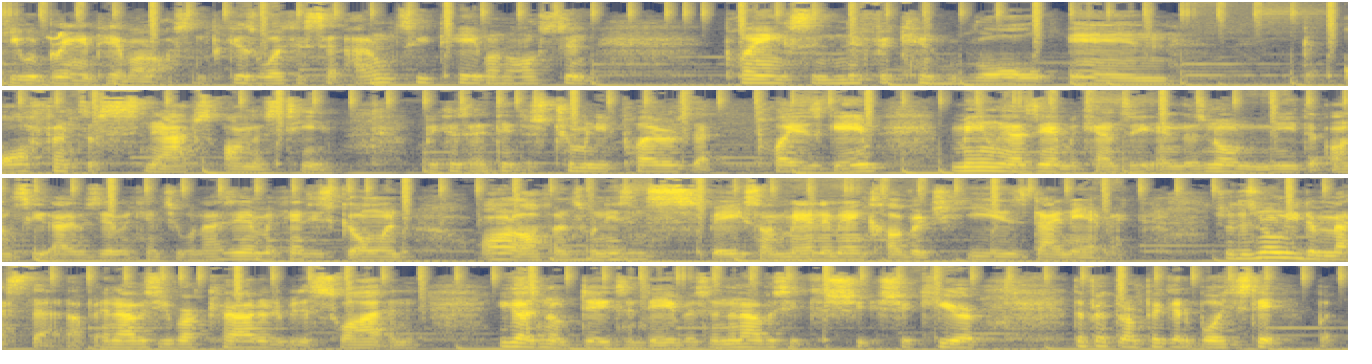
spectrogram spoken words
He would bring in Tavon Austin because, like I said, I don't see Tavon Austin playing significant role in offensive snaps on this team because I think there's too many players that play his game, mainly Isaiah McKenzie, and there's no need to unseat Isaiah McKenzie. When Isaiah McKenzie's going on offense, when he's in space on man-to-man -man coverage, he is dynamic. So there's no need to mess that up. And obviously, Rock Crowder to be the slot, and you guys know Diggs and Davis, and then obviously Shakir, the fifth round pick out of Boise State. But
